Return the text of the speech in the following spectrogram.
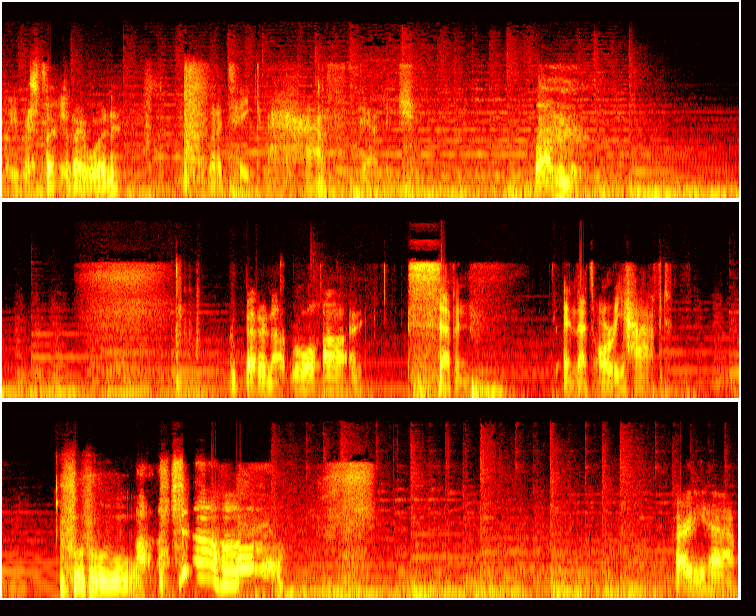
but you're gonna expected take. I would. You're gonna take half damage. Well, you better not roll high. Seven, and that's already halved. Ooh. Oh. I already have.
